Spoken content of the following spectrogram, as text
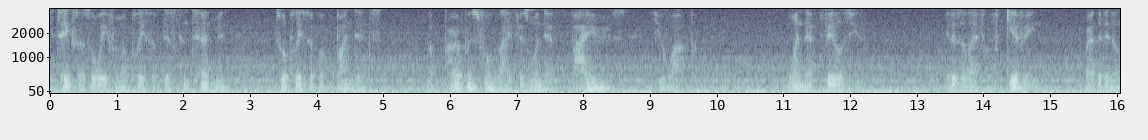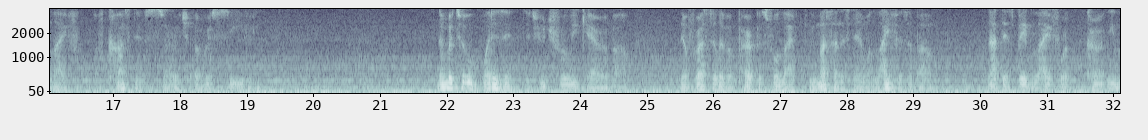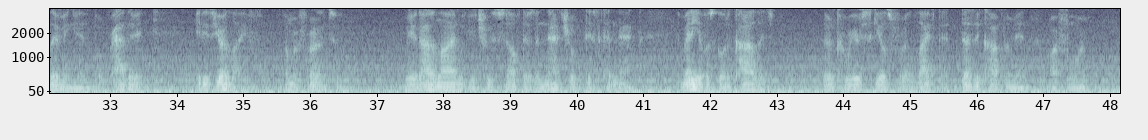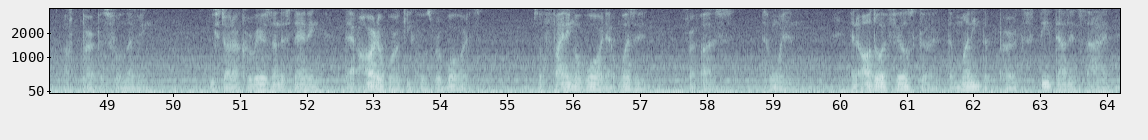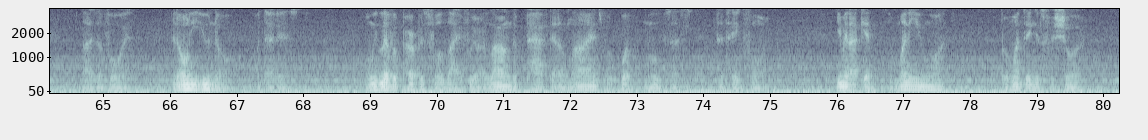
It takes us away from a place of discontentment to a place of abundance. A purposeful life is one that fires you up, one that fills you. It is a life of giving rather than a life of constant search of receiving. Number two, what is it that you truly care about? You know, for us to live a purposeful life, we must understand what life is about. Not this big life we're currently living in, but rather it is your life I'm referring to. When you're not aligned with your true self, there's a natural disconnect. And many of us go to college, learn career skills for a life that doesn't complement our form of purposeful living. We start our careers understanding that harder work equals rewards. So fighting a war that wasn't for us to win. And although it feels good, the money, the perks, deep down inside lies a void. And only you know that is. When we live a purposeful life, we are along the path that aligns with what moves us to take form. You may not get the money you want, but one thing is for sure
